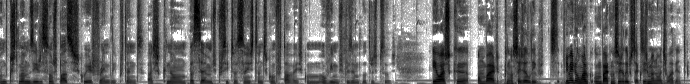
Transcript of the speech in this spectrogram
onde costumamos ir são espaços queer friendly, portanto acho que não passamos por situações tão desconfortáveis como ouvimos, por exemplo, outras pessoas. Eu acho que um bar que não seja livre. De... Primeiro, um bar, um bar que não seja livre de sexismo, eu não entro lá dentro.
